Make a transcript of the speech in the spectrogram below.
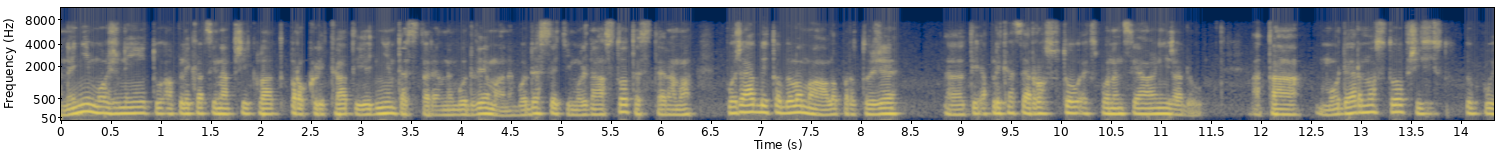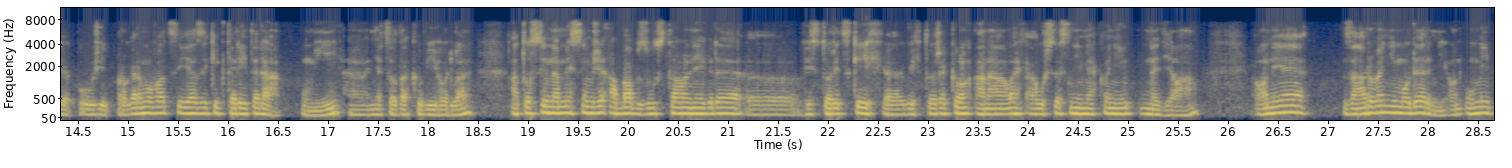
Není možný tu aplikaci například proklikat jedním testerem, nebo dvěma, nebo deseti, možná sto testerama. Pořád by to bylo málo, protože eh, ty aplikace rostou exponenciální řadou. A ta modernost toho přístupu je použít programovací jazyky, který teda umí eh, něco takového. A to si nemyslím, že ABAP zůstal někde eh, v historických, jak eh, bych to řekl, análech a už se s ním jako nedělá. On je zároveň i moderní. On umí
